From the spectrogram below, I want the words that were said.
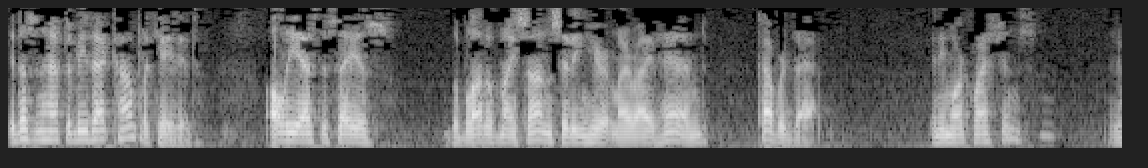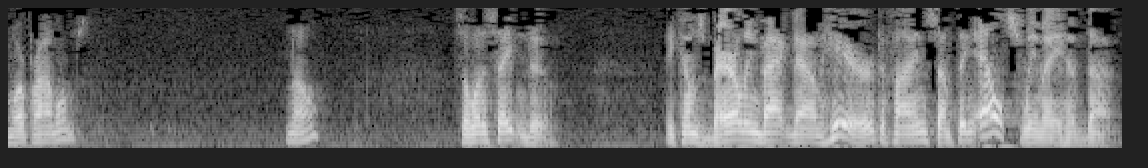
It doesn't have to be that complicated. All he has to say is, the blood of my son sitting here at my right hand covered that. Any more questions? Any more problems? No? So what does Satan do? He comes barreling back down here to find something else we may have done.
